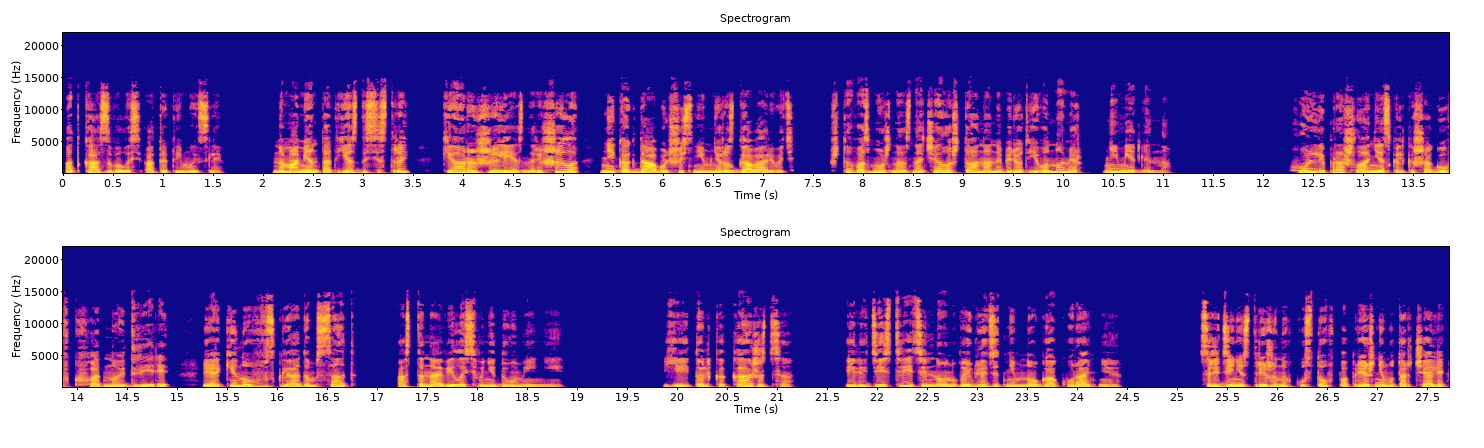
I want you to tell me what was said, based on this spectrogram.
отказывалась от этой мысли. На момент отъезда сестры Киара железно решила никогда больше с ним не разговаривать, что, возможно, означало, что она наберет его номер немедленно. Холли прошла несколько шагов к входной двери и, окинув взглядом сад, остановилась в недоумении. Ей только кажется, или действительно он выглядит немного аккуратнее. Среди нестриженных кустов по-прежнему торчали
